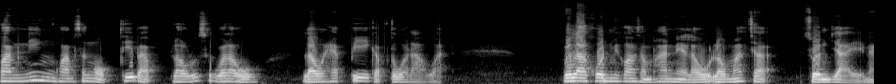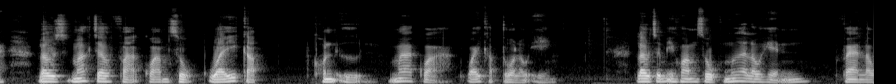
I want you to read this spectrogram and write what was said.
ความนิ่งความสงบที่แบบเรารู้สึกว่าเราเราแฮปปี้กับตัวเราอะเวลาคนมีความสัมพันธ์เนี่ยเราเรามักจะส่วนใหญ่นะเรามักจะฝากความสุขไว้กับคนอื่นมากกว่า ไว้กับตัวเราเอง เราจะมีความสุขเมื่อเราเห็นแฟนเรา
